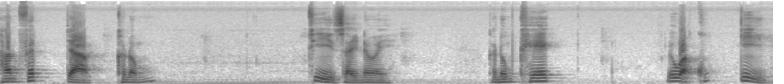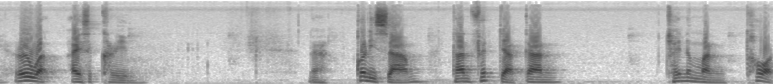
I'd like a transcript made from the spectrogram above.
ทานแฟต จากขนมที่ใส่เนย ขนมเค้กหรือว่าคุกกี้หรือว่าไอศครีมนะข้อที่สามทานเฟตจากการใช้น้ำมันทอด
